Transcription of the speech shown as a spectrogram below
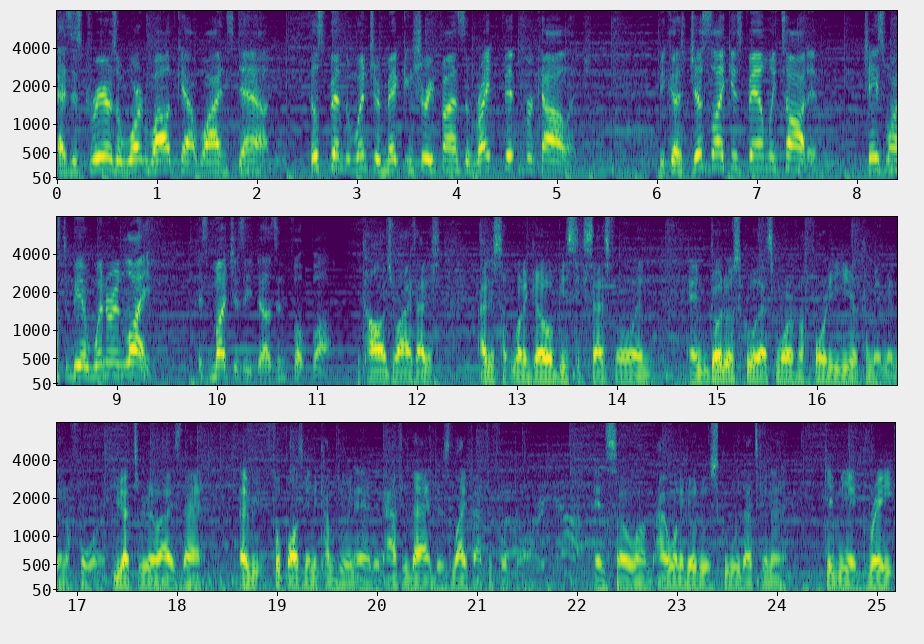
As his career as a Wharton Wildcat winds down, he'll spend the winter making sure he finds the right fit for college. Because just like his family taught him, Chase wants to be a winner in life as much as he does in football. College-wise, I just I just want to go be successful and and go to a school that's more of a 40-year commitment than a four. You have to realize that every, football is going to come to an end, and after that, there's life after football. And so um, I want to go to a school that's going to give me a great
